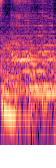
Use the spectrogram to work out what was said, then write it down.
Music.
